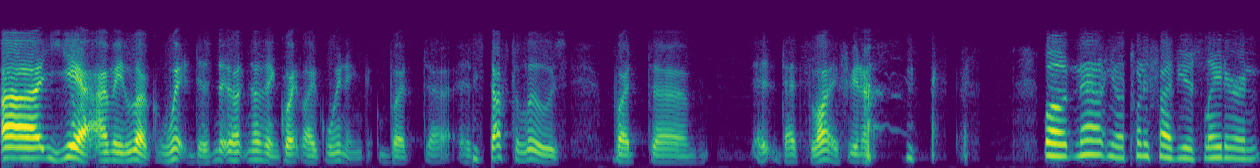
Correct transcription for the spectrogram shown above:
Uh, yeah, I mean, look, win, there's no, nothing quite like winning, but uh, it's tough to lose, but uh, it, that's life, you know. Well, now you know, 25 years later, and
